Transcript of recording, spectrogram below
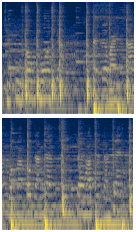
全部都脱下。在这晚上，我们不讲人情，最好只讲天金。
